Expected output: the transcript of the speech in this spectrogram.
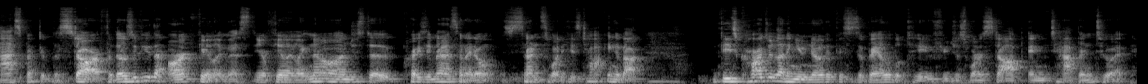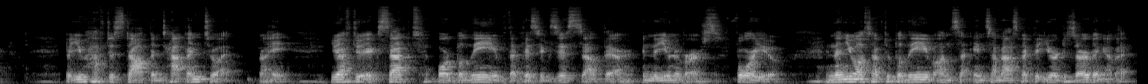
aspect of the star. For those of you that aren't feeling this, you're feeling like, no, I'm just a crazy mess and I don't sense what he's talking about. These cards are letting you know that this is available to you if you just want to stop and tap into it. But you have to stop and tap into it, right? You have to accept or believe that this exists out there in the universe for you. And then you also have to believe on in some aspect that you're deserving of it.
